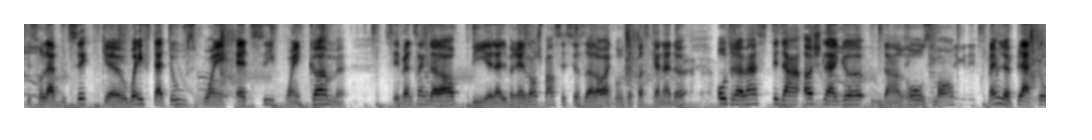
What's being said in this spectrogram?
C'est sur la boutique euh, wavetattoos.etsy.com. C'est 25$ puis euh, la livraison, je pense, c'est 6$ à cause de Post Canada. Autrement, si t'es dans Hochelaga ou dans Rosemont, même le plateau,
